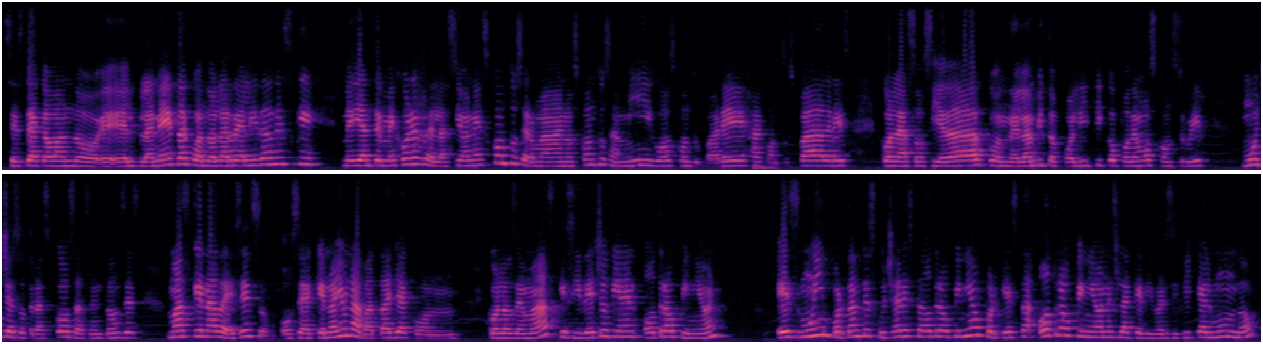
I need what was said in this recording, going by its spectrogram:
se esté acabando eh, el planeta, cuando la realidad es que mediante mejores relaciones con tus hermanos, con tus amigos, con tu pareja, con tus padres, con la sociedad, con el ámbito político, podemos construir muchas otras cosas. Entonces, más que nada es eso, o sea, que no hay una batalla con, con los demás, que si de hecho tienen otra opinión, es muy importante escuchar esta otra opinión porque esta otra opinión es la que diversifica el mundo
